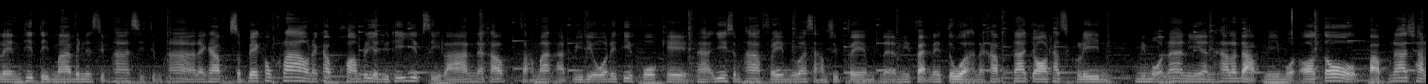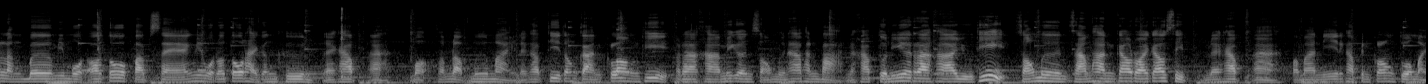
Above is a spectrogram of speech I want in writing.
เลนส์ที่ติดมาเป็นเลน15 45 นะครับ สเปคคร่าวๆนะครับ ความละเอียดอยู่ที่ 24 ล้านนะครับ สามารถอัดวิดีโอได้ที่ 4K นะฮะ 25 เฟรมหรือว่า 30 เฟรม มีแฟลชในตัวนะครับ หน้าจอทัชสกรีน มีโหมดหน้าเนียน 5 ระดับมีโหมดออโต้ปรับหน้าชั้นหลังเบอร์ มีโหมดออโต้ปรับแสง มีโหมดออโต้ถ่ายกลางคืนนะครับอะเหมาะสำหรับมือใหม่นะครับที่ต้องการกล้องที่ราคาไม่เกิน 25,000 บาทนะครับตัวนี้ราคาอยู่ที่ 23,990นะครับอะประมาณนี้นะครับเป็นกล้องตัวใหม่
